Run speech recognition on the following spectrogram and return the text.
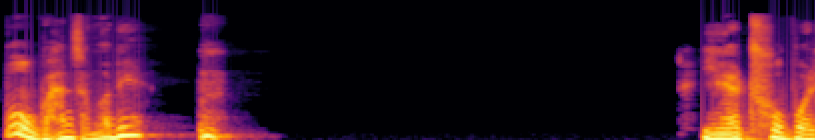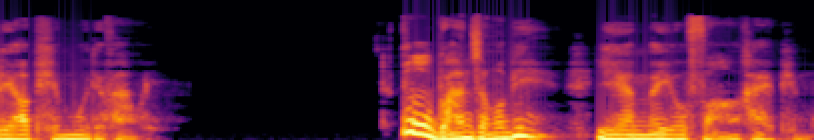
不管怎么变，也出不了屏幕的范围。不管怎么变，也没有妨害屏幕。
